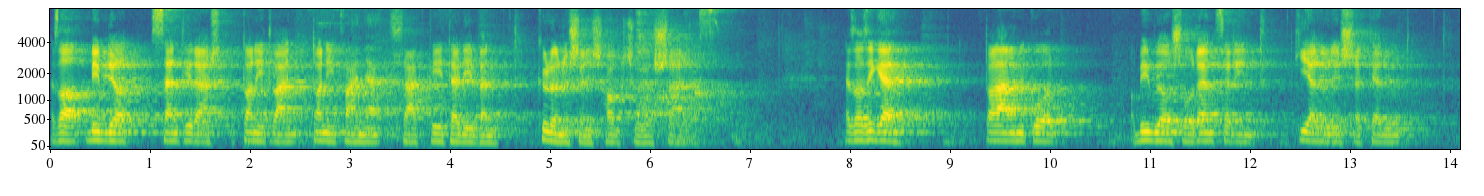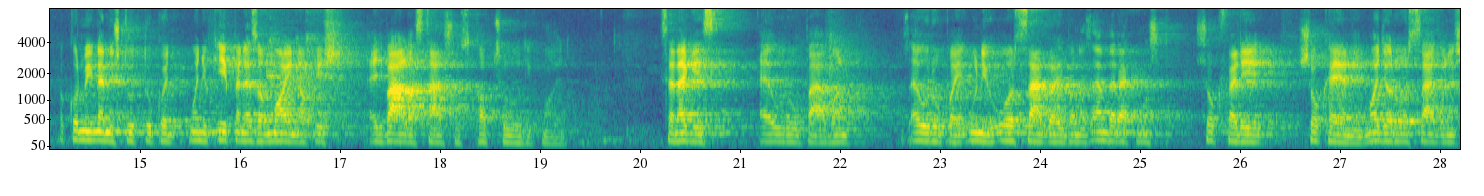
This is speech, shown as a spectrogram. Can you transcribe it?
Ez a Biblia Szentírás tanítvány, tanítványság tételében különösen is hangsúlyossá lesz. Ez az ige talán amikor a bibliaosó rendszerint kijelölésre került, akkor még nem is tudtuk, hogy mondjuk éppen ez a mai nap is egy választáshoz kapcsolódik majd. Hiszen egész Európában, az Európai Unió országaiban az emberek most sokfelé, sok helyen, Magyarországon is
